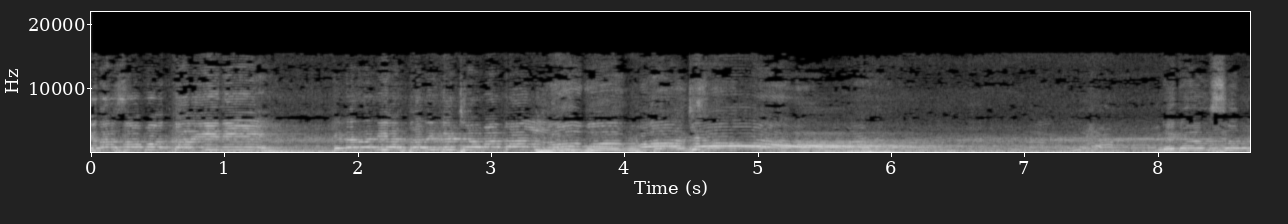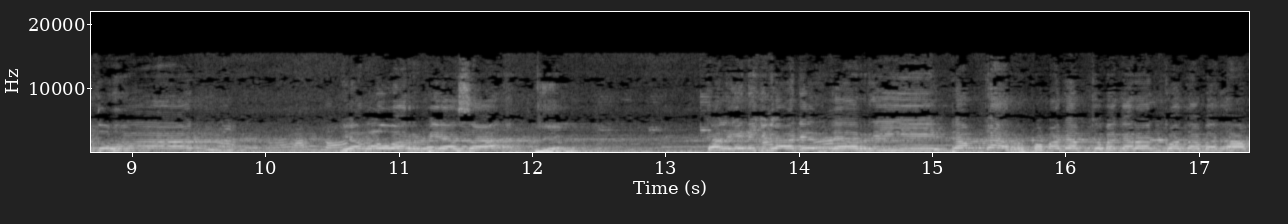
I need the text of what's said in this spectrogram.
Kita sambut kali ini kendaraan hias dari Kecamatan Lubuk Baja. Dengan sentuhan yang luar biasa. Iya. Kali ini juga hadir dari daftar pemadam kebakaran Kota Batam.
